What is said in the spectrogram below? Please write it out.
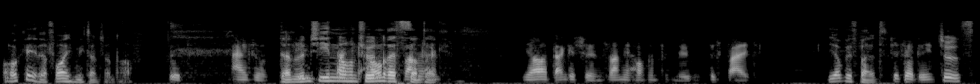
okay, da freue ich mich dann schon drauf. Gut. Also. Dann wünsche ich Ihnen noch einen schönen Restsonntag. Ja, danke schön. Es war mir auch ein Vergnügen. Bis bald. Ja, bis bald. Tschüss, Ade. Tschüss.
